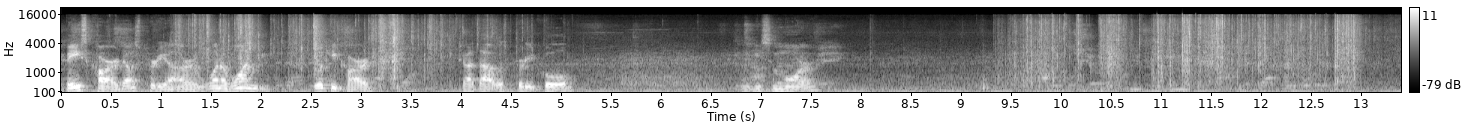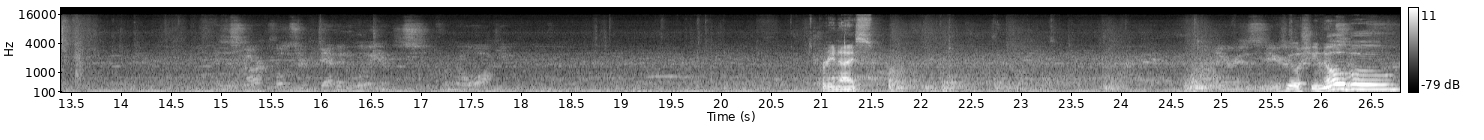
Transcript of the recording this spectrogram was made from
Base card. That was pretty, uh, or one of one rookie card, which I thought was pretty cool. Maybe some more. and the star closer Devin Williams from Milwaukee. Pretty nice. Yoshinobu.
